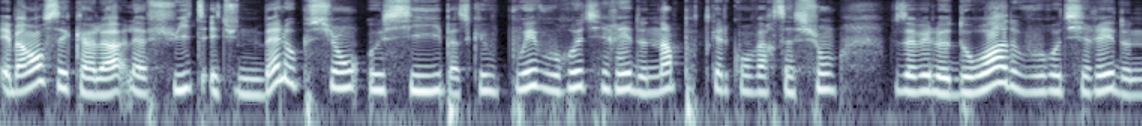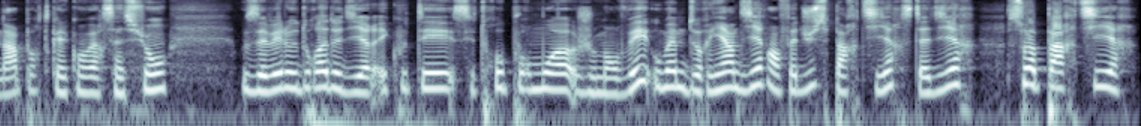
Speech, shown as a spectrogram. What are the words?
et eh ben dans ces cas-là, la fuite est une belle option aussi parce que vous pouvez vous retirer de n'importe quelle conversation. Vous avez le droit de vous retirer de n'importe quelle conversation. Vous avez le droit de dire écoutez, c'est trop pour moi, je m'en vais, ou même de rien dire, en fait juste partir, c'est-à-dire soit partir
